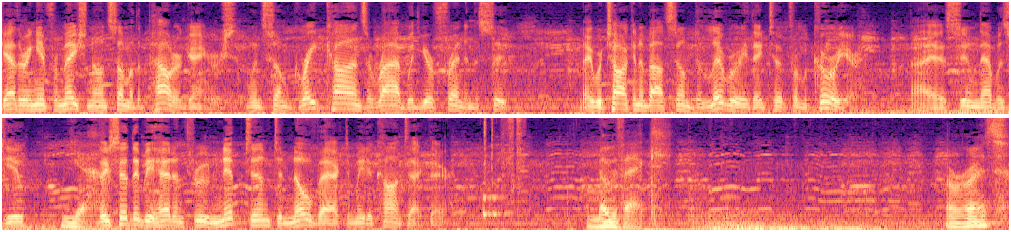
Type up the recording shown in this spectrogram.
gathering information on some of the powder gangers, when some Great Khans arrived with your friend in the suit. They were talking about some delivery they took from a courier. I assume that was you? Yeah. They said they'd be heading through Nipton to Novak to meet a contact there. Novak. Alright.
